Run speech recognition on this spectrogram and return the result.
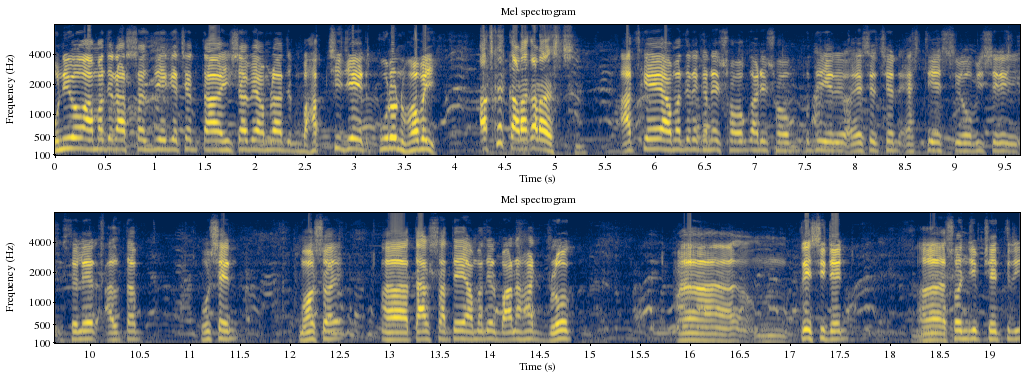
উনিও আমাদের আশ্বাস দিয়ে গেছেন, তা হিসাবে আমরা ভাবছি যে পূরণ হবেই। আজকে কারা কারা এসছে আজকে আমাদের এখানে সহকারী সভাপতি এসেছেন এসটি এসসি ওবিসি সেলের আলতাফ হোসেন মহাশয় তার সাথে আমাদের বানাহাট ব্লক প্রেসিডেন্ট সঞ্জীব ছেত্রী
